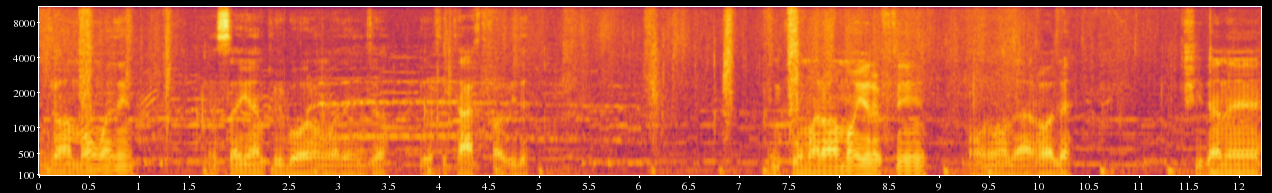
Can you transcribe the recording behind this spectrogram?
اینجا هم ما اومدیم. یه سگی هم توی بارون اومده اینجا. گرفته تخت خوابیده. این کومه رو هم ما گرفتیم. ما در حال چیدن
